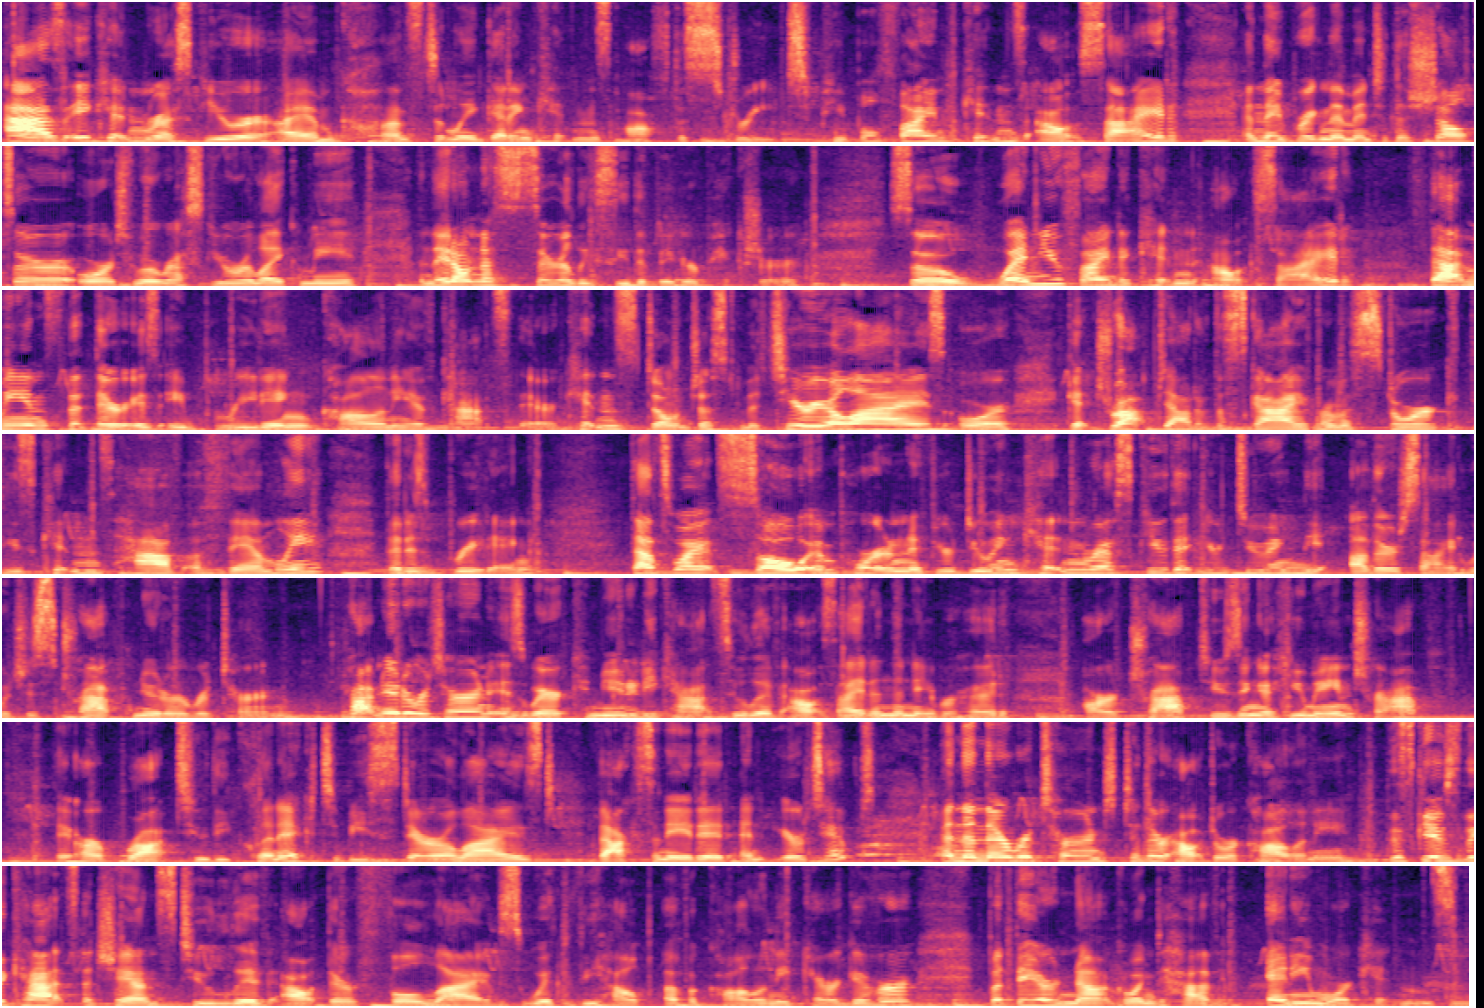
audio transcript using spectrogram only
As a kitten rescuer, I am constantly getting kittens off the street. People find kittens outside and they bring them into the shelter or to a rescuer like me, and they don't necessarily see the bigger picture. So when you find a kitten outside, that means that there is a breeding colony of cats there. Kittens don't just materialize or get dropped out of the sky from a stork. These kittens have a family that is breeding. That's why it's so important if you're doing kitten rescue that you're doing the other side, which is trap, neuter, return. Trap, neuter, return is where community cats who live outside in the neighborhood are trapped using a humane trap. They are brought to the clinic to be sterilized, vaccinated, and ear tipped, and then they're returned to their outdoor colony. This gives the cats a chance to live out their full lives with the help of a colony caregiver, but they are not going to have any more kittens.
